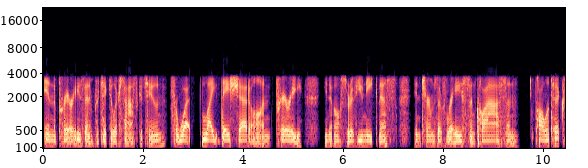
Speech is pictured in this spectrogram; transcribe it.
in the prairies and in particular Saskatoon for what light they shed on prairie, you know, sort of uniqueness in terms of race and class and politics.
